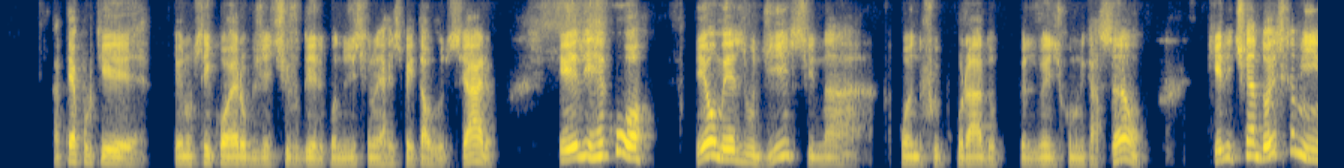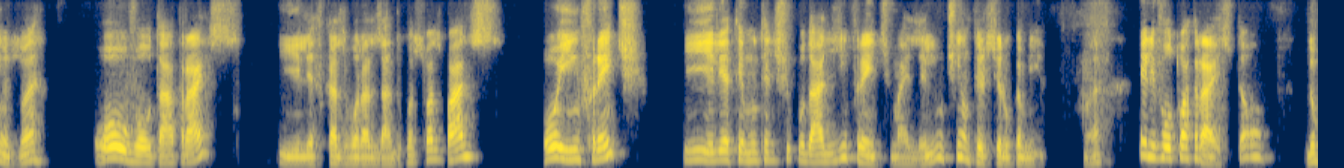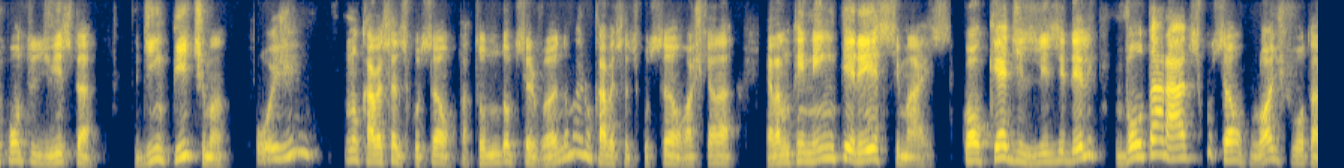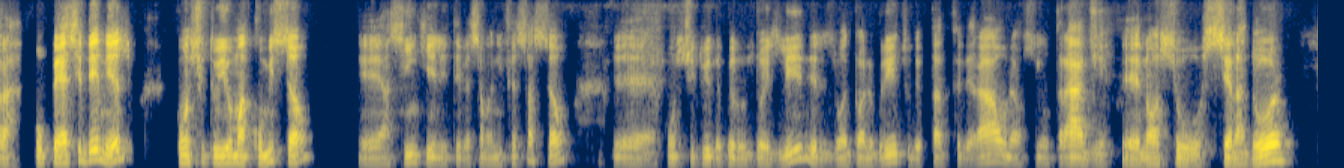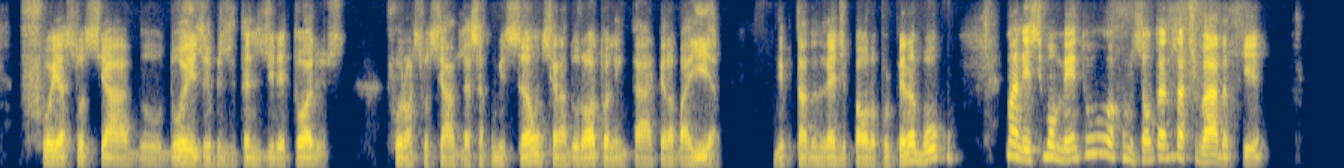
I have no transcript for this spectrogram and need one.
até porque eu não sei qual era o objetivo dele quando disse que não ia respeitar o judiciário, ele recuou. Eu mesmo disse, na, quando fui procurado pelos meios de comunicação, que ele tinha dois caminhos, não é? Ou voltar atrás, e ele ia ficar desmoralizado com as suas bases, ou ir em frente, e ele ia ter muita dificuldade de ir em frente, mas ele não tinha um terceiro caminho. Não é? Ele voltou atrás. Então, do ponto de vista de impeachment, hoje não cabe essa discussão. Está todo mundo observando, mas não cabe essa discussão. Acho que ela, ela não tem nem interesse mais. Qualquer deslize dele voltará à discussão. Lógico que voltará. O PSD mesmo constituiu uma comissão, é, assim que ele teve essa manifestação, é, constituída pelos dois líderes, o Antônio Brito, deputado federal, o Nelson Trade, é, nosso senador. Foi associado dois representantes diretórios foram associados a essa comissão, o senador Otto Alencar pela Bahia, deputado André de Paula por Pernambuco, mas nesse momento a comissão está desativada, porque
